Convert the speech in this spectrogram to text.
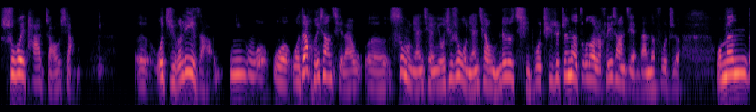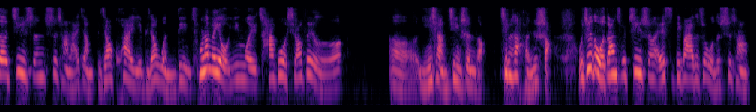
是为他着想。呃，我举个例子哈，你我我我再回想起来，呃，四五年前，尤其是五年前，我们这个起步其实真的做到了非常简单的复制，我们的晋升市场来讲比较快，也比较稳定，从来没有因为超过消费额，呃，影响晋升的，基本上很少。我记得我当初晋升 SD 八的时候，我的市场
